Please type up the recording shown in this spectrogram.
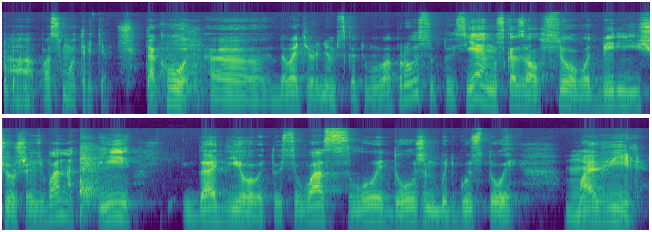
а, посмотрите. Так вот, э, давайте вернемся к этому вопросу. То есть я ему сказал, все, вот бери еще 6 банок и доделывай. То есть у вас слой должен быть густой. Мавиль.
